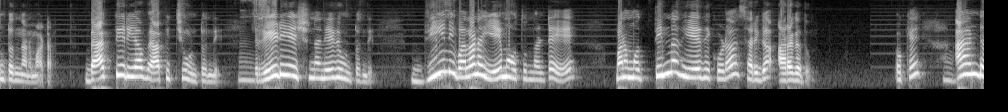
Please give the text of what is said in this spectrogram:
ఉంటుందన్నమాట. బ్యాక్టీరియా వ్యాపించి ఉంటుంది. రేడియేషన్ అనేది ఉంటుంది. దీని వలన ఏమవుతుందంటే మనము తిన్నది ఏది కూడా సరిగా అరగదు. ఓకే? అండ్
